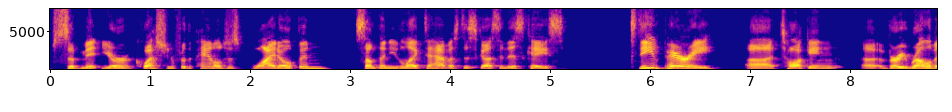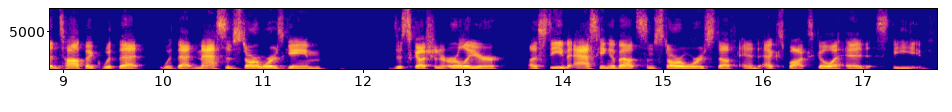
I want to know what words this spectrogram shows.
submit your question for the panel, just wide open, something you'd like to have us discuss. In this case, Steve Perry uh, talking uh, a very relevant topic with that with that massive Star Wars game discussion earlier. Uh, Steve asking about some Star Wars stuff and Xbox. Go ahead, Steve.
